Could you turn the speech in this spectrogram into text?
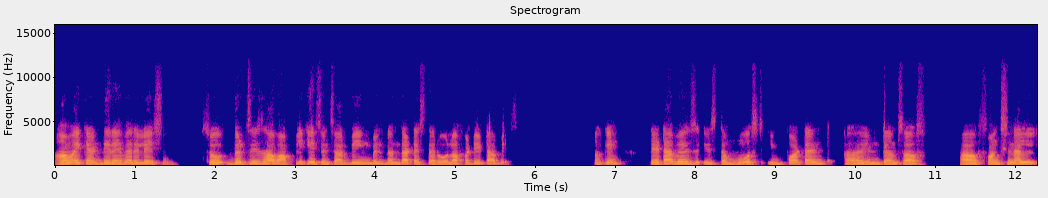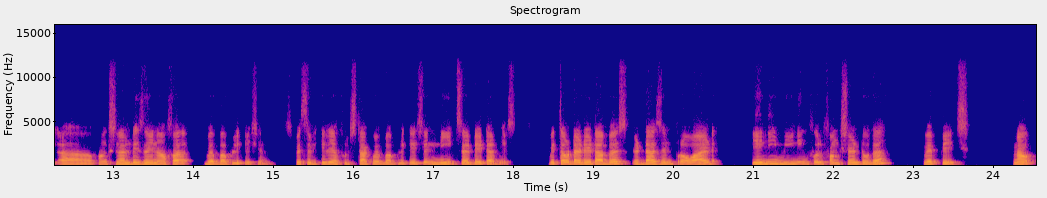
how I can derive a relation. So this is how applications are being built, and that is the role of a database. Okay, database is the most important uh, in terms of uh, functional uh, functional design of a web application. Specifically, a full stack web application needs a database. Without a database, it doesn't provide any meaningful function to the web page. Now,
